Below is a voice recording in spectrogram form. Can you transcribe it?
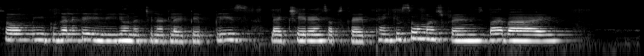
సో మీకు కనుక ఈ వీడియో నచ్చినట్లయితే please like share and subscribe. Thank you so much friends. Bye bye.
